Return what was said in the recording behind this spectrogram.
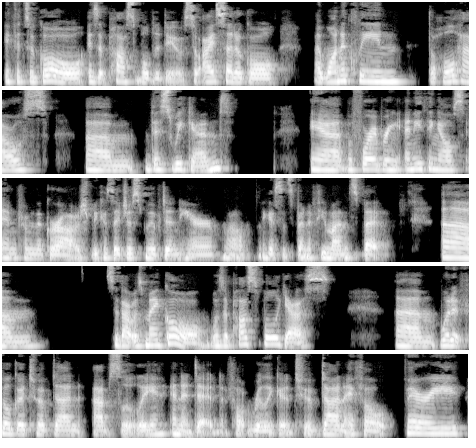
if it's a goal, is it possible to do? So I set a goal. I want to clean the whole house um, this weekend and before I bring anything else in from the garage because I just moved in here. Well, I guess it's been a few months, but um, so that was my goal. Was it possible? Yes. Um, would it feel good to have done? Absolutely. And it did. It felt really good to have done. I felt very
